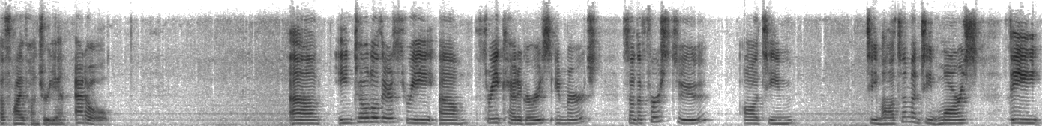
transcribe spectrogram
of 500 yen at all. Um, in total, there are three um, three categories emerged. So the first two are team Team Autumn and Team Mars. They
